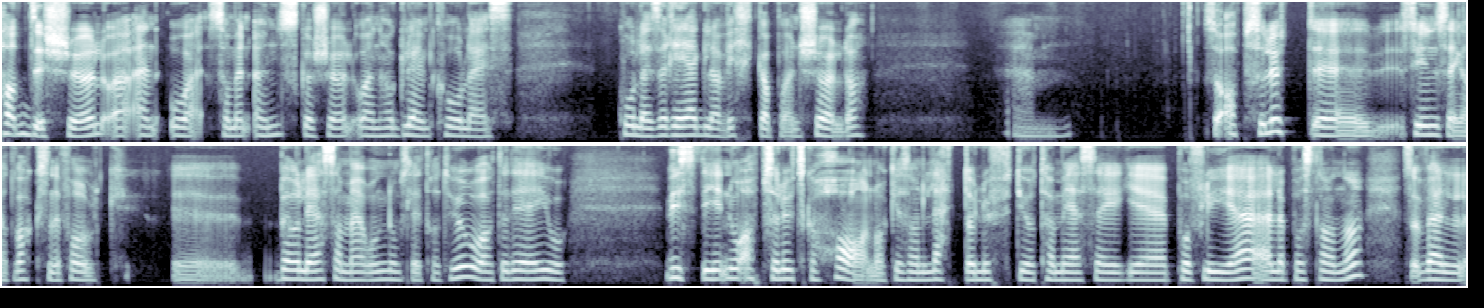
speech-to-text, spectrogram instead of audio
hadde sjøl, og, og, som en ønsker sjøl, og en har glemt hvordan, hvordan regler virker på en sjøl, da. Um, så absolutt eh, synes jeg at voksne folk eh, bør lese mer ungdomslitteratur, og at det er jo hvis de nå absolutt skal ha noe sånn lett og luftig å ta med seg eh, på flyet eller på stranda, så vel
